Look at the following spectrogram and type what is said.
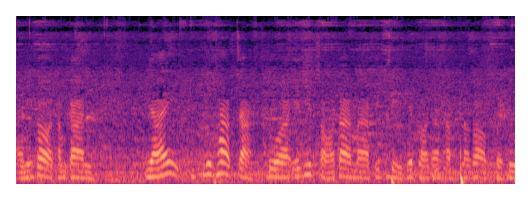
อันนี้ก็ทำการย้ายรูปภาพจากตัว A22 ต้ามาพิก4เรียบร้อยนะครับ แล้วก็เปิดดู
